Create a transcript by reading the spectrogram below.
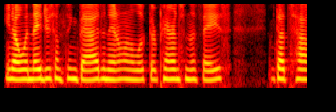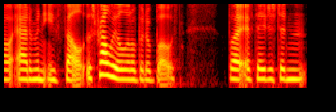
you know, when they do something bad and they don't want to look their parents in the face. That's how Adam and Eve felt. It was probably a little bit of both. But if they just didn't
